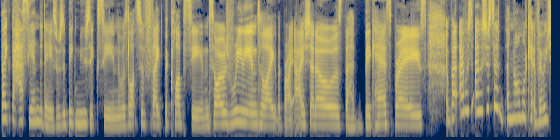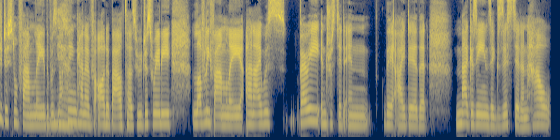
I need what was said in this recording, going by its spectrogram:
like the Haçienda days. There was a big music scene. There was lots of like the club scene. So I was really into like the bright eyeshadows, the big hairsprays. But I was I was just a, a normal kid, a very traditional family. There was Yeah. nothing kind of odd about us. We were just really lovely family. And I was very interested in the idea that magazines existed and how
